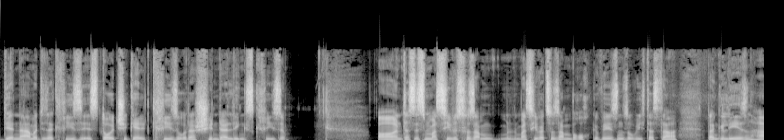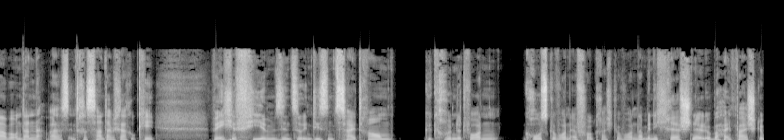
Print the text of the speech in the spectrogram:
Der Name dieser Krise ist Deutsche Geldkrise oder Schinderlingskrise. Und das ist ein massives Zusammen, massiver Zusammenbruch gewesen, so wie ich das da dann gelesen habe. Und dann war das interessant, da habe ich gedacht, okay, welche Firmen sind so in diesem Zeitraum gegründet worden, groß geworden, erfolgreich geworden. Da bin ich sehr schnell über ein Beispiel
